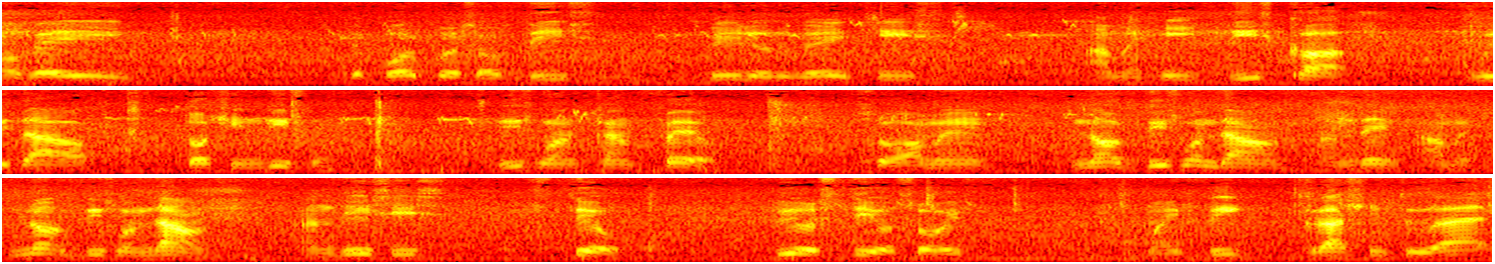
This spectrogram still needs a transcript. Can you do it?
Okay, the purpose of this video today is I'm gonna hit this cup without touching this one. This one can fail. So I'm gonna knock this one down and then I'm gonna knock this one down. And this is steel, pure steel. So if my feet crash into that,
